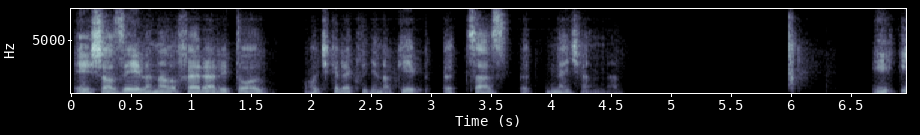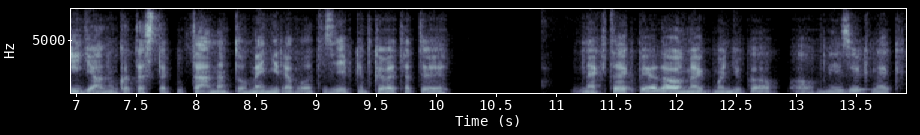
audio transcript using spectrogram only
És az élen áll a Ferrari-tól, hogy kerek legyen a kép, 540-nel. Így állunk a tesztek után, nem tudom mennyire volt ez egyébként követhető nektek például, meg mondjuk a, a nézőknek?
